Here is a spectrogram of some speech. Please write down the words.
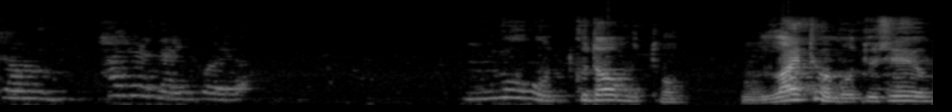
그럼 화요일 날 이거예요? 뭐, 그 다음부터. 라이트가 뭔 뜻이에요?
